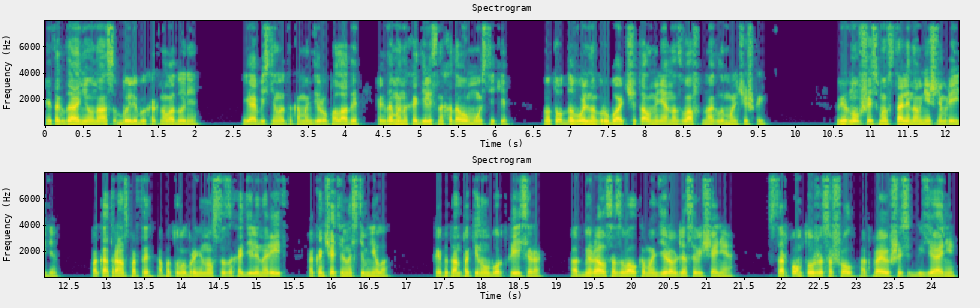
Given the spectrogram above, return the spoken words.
и тогда они у нас были бы как на ладони. Я объяснил это командиру Палады, когда мы находились на ходовом мостике, но тот довольно грубо отчитал меня, назвав наглым мальчишкой. Вернувшись, мы встали на внешнем рейде. Пока транспорты, а потом и броненосцы заходили на рейд, Окончательно стемнело. Капитан покинул борт крейсера. Адмирал созывал командиров для совещания. Старпом тоже сошел, отправившись к Диане.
